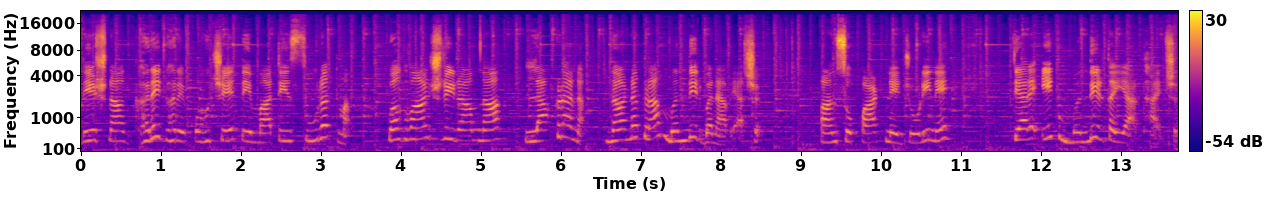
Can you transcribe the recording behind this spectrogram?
દેશના ઘરે ઘરે પહોંચે તે માટે સુરતમાં ભગવાન શ્રી રામના લાકડાના નાનકડા મંદિર બનાવ્યા છે. પાંચસો પાટને જોડીને ત્યારે એક મંદિર તૈયાર થાય છે.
